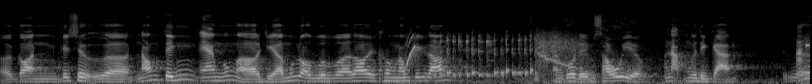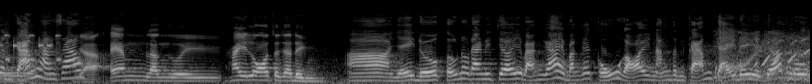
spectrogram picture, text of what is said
Rồi còn cái sự ờ, nóng tính em cũng ở chỉ ở mức độ vừa vừa thôi, không nóng tính lắm. anh có điểm xấu gì không Nặng về tình cảm. Nặng tình cảm là sao? Dạ, em là người hay lo cho gia đình. à vậy được tưởng đâu đang đi chơi với bạn gái bạn cái cũ gọi nặng tình cảm chạy đi rồi chết luôn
